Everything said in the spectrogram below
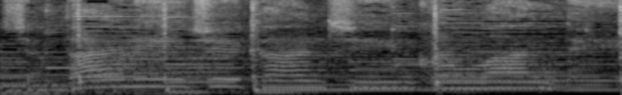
想带你去看晴空万里。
